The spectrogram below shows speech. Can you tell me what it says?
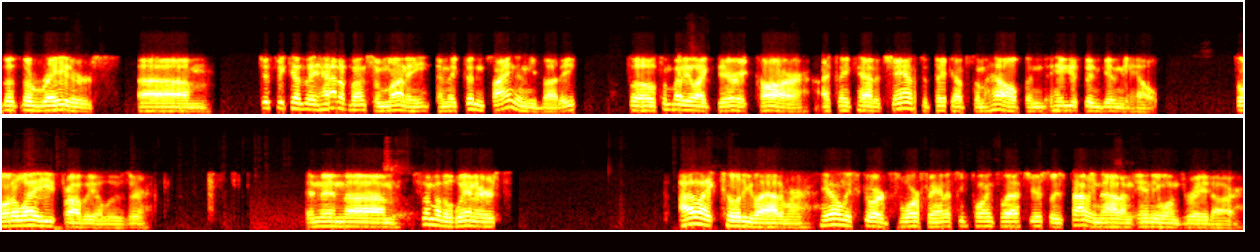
the the Raiders, um, just because they had a bunch of money and they couldn't sign anybody, so somebody like Derek Carr, I think, had a chance to pick up some help, and he just didn't get any help. So in a way, he's probably a loser. And then um, some of the winners. I like Cody Latimer. He only scored four fantasy points last year, so he's probably not on anyone's radar.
